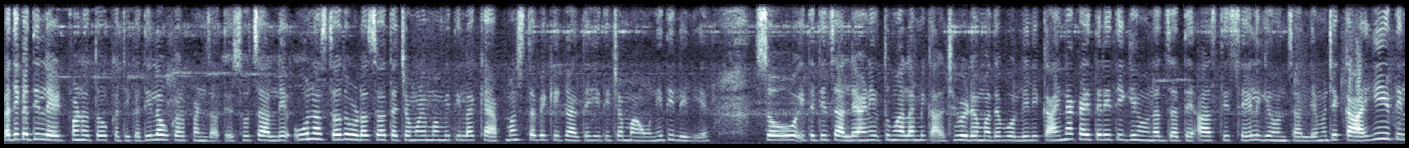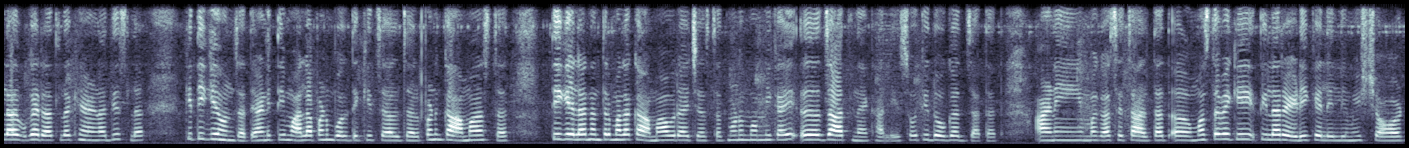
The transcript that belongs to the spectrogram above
कधी कधी लेट पण होतो कधी कधी लवकर पण जाते. सो चालले ऊन असतं थोडंसं त्याच्यामुळे मग मी तिला कॅप मस्तपैकी घालते. ही तिच्या माऊनी दिलेली आहे. सो इथे ती चालली आणि तुम्हाला मी कालच्या व्हिडिओमध्ये बोललेली काही ना काहीतरी ती घेऊनच जाते. आज ती सेल घेऊन चालली म्हणजे काही तिला घरातलं खेळणं दिसलं की ती घेऊन जाते. आणि ती मला पण बोलते की चल चल. पण कामं असतात. ती गेल्यानंतर मला कामं आवरायची असतात. म्हणून मग मी काही जात नाही खाली. सो ती दोघंच जातात. आणि मग असे चालतात. मस्तपैकी तिला रेडी केलेली मी शॉर्ट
